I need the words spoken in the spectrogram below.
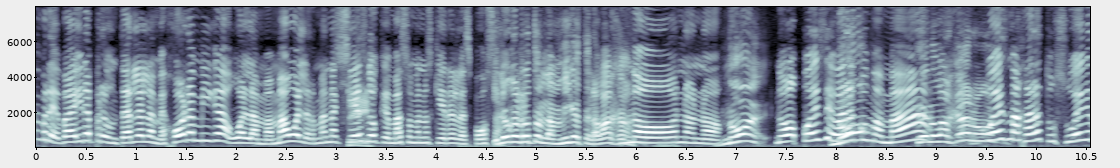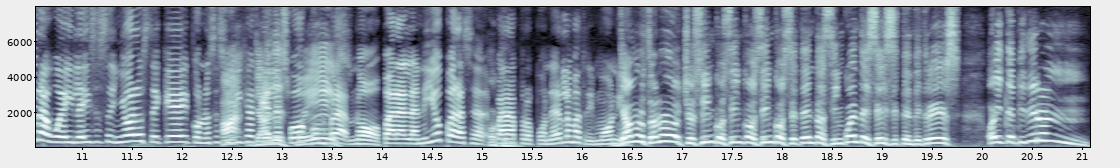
hombre va a ir a preguntarle a la mejor amiga o a la mamá o a la hermana Sí. qué es lo que más o menos quiere la esposa. Y luego al rato la amiga te la baja. No, no, no. No. No, puedes llevar No, a tu mamá. te lo bajaron. Puedes bajar a tu suegra, güey, y le dices, señora, ¿usted qué conoce a su Ah, hija? ya ¿Qué le puedo comprar? No, para el anillo, para, hacer- para proponerle matrimonio. Llámanos al 1-855-570-5673. Oye, te pidieron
